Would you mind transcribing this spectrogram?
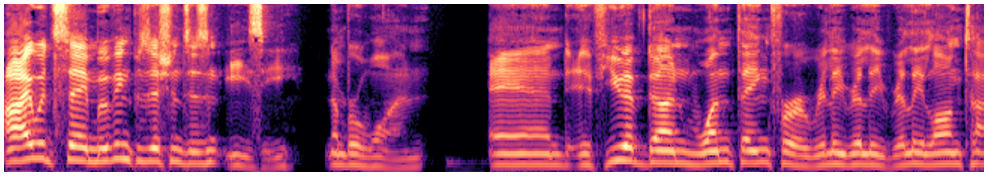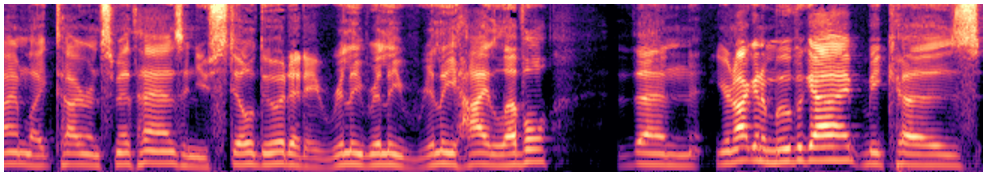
I would say moving positions isn't easy, number one. And if you have done one thing for a really, really, really long time, like Tyron Smith has, and you still do it at a really, really, really high level, then you're not going to move a guy because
